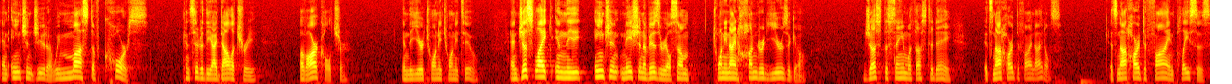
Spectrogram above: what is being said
and ancient Judah, we must, of course, consider the idolatry of our culture in the year 2022. And just like in the ancient nation of Israel some 2,900 years ago, just the same with us today. It's not hard to find idols. It's not hard to find places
